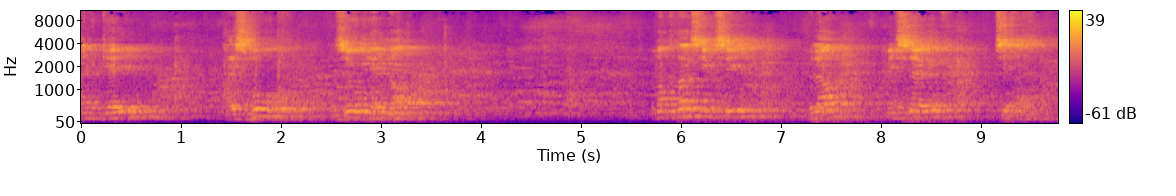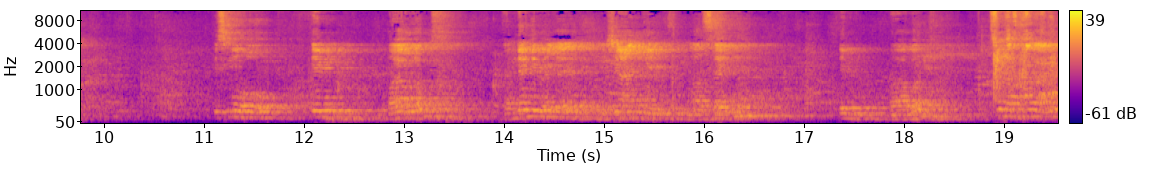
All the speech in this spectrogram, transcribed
الكريم عجبو الجو ديالنا وما قدرش يمشي بلا ما يشارك شي حاجة اسمه ابن مرابط النادي وعلاه يجي عندنا Eben, Robert. Xin đặt hai bạn.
